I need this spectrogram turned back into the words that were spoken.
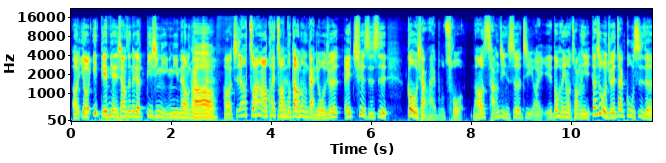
呃，有一点点像是那个地心引力那种感觉，哦，就是要抓，然后快抓不到那种感觉。我觉得，哎，确实是构想还不错，然后场景设计，哎，也都很有创意。但是我觉得在故事的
